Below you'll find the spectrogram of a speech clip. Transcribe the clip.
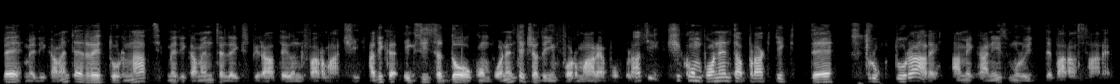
pe medicamente, returnați medicamentele expirate în farmacii. Adică există două componente, cea de informare a populației și componenta practic de structurare a mecanismului de barasare.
